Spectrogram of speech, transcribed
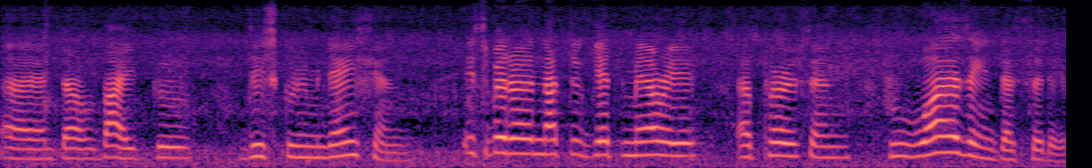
and uh, like uh, discrimination. It's better not to get married a person who was in the city.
